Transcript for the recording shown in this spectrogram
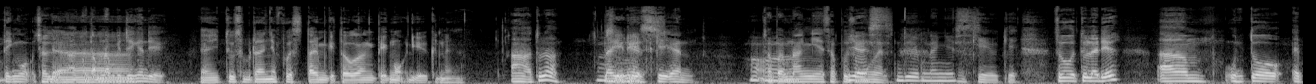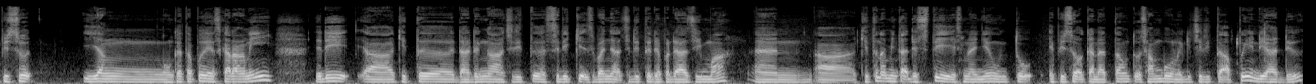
tengok cara Ya. aku tak pernah bekerja dengan dia. Yang itu sebenarnya first time kita orang tengok dia kena Ah, itulah. Lain dia Serious. sikit kan. Uh-uh. Sampai menangis apa yes, semua kan. dia menangis. Okey okey. So itulah dia um, untuk episod yang orang kata apa yang sekarang ni jadi uh, kita dah dengar cerita sedikit sebanyak cerita daripada Azima and uh, kita nak minta dia stay sebenarnya untuk episod akan datang untuk sambung lagi cerita apa yang dia ada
